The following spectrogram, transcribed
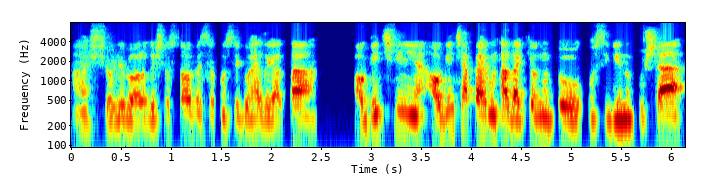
Ah, show de bola. Deixa eu só ver se eu consigo resgatar. Alguém tinha, alguém tinha perguntado aqui, eu não estou conseguindo puxar,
